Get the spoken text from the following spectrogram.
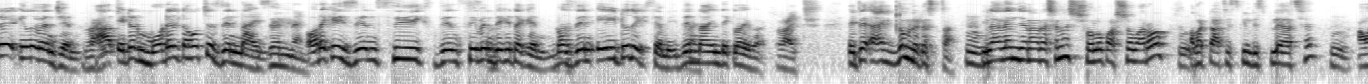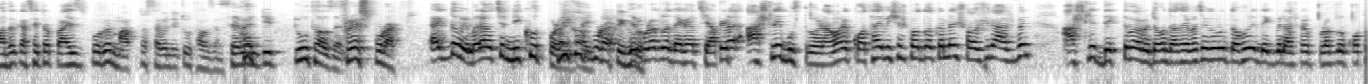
এর 11 জেন আর এটার মডেলটা হচ্ছে জেন 9 জেন নাইন অনেকেই জেন 6 জেন 7 দেখে থাকেন বা জেন 8 দেখছি আমি। জেন 9 দেখলাম এবার। রাইট এটা একদম লেটেস্টটা ইলেভেন জেনারেশনের ষোলো পাঁচশো বারো আবার টাচ স্ক্রিন ডিসপ্লে আছে। আমাদের কাছে এটা প্রাইস পড়বে মাত্র seventy two thousand 72000 fresh product একদমই মানে হচ্ছে নিখুঁত প্রোডাক্ট নিখুঁত প্রোডাক্ট যে। প্রোডাক্টগুলো দেখাচ্ছি আপনারা আসলেই বুঝতে পারবেন আমার কথায় বিশ্বাস করার দরকার নেই সরাসরি আসবেন আসলে দেখতে পারবেন। যখন যাচাই বাছাই করবেন তখনই দেখবেন আসলে প্রোডাক্টগুলো কত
